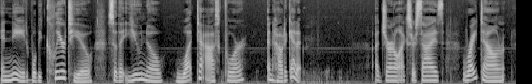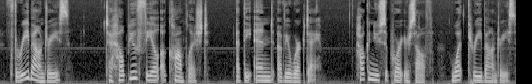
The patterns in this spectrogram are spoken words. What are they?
and need will be clear to you so that you know what to ask for and how to get it. A journal exercise write down three boundaries to help you feel accomplished at the end of your workday. How can you support yourself? What three boundaries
